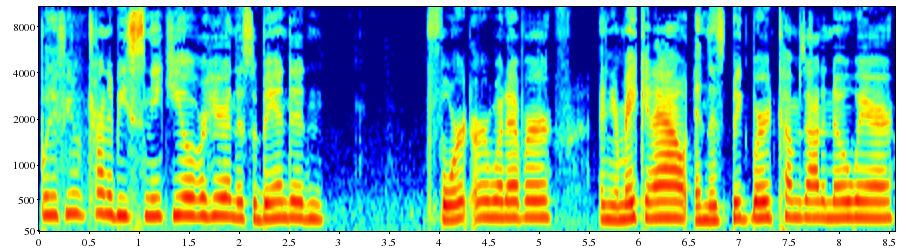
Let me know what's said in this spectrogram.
but if you're trying to be sneaky over here in this abandoned fort or whatever, and you're making out, and this big bird comes out of nowhere,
